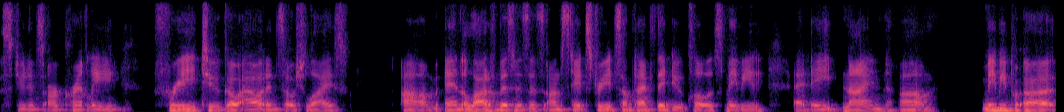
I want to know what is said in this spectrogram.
students are currently free to go out and socialize. Um, and a lot of businesses on State Street, sometimes they do close maybe at eight, nine, um, maybe uh,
